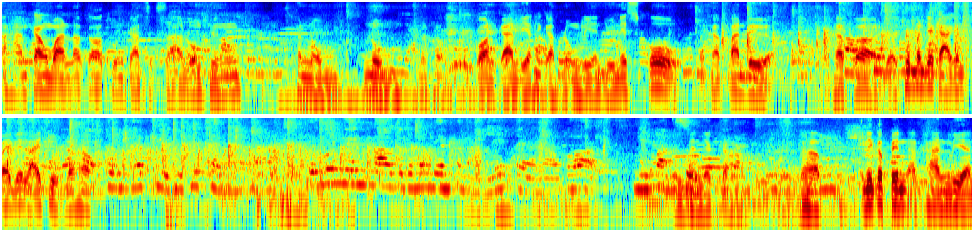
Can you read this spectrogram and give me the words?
อาหารกลางวัน แล้วก็ทุนการศึกษารวมถึงขนมนมนะครับอุปกรณ์การเรียนให้กับโรงเรียนยูเนสโกนะครับบ้านเดือนะครับก็เดี๋ยวชมบรรยากาศกันไปหลายๆจุดนะครับขอบคุณแอปพลิทุกๆคนนะคะถึงโรงเรียนเราจะเป็นโรงเรียนขนาดเล็กแต่เราก็มีความเป็นสุขบรรยากาศนะครับอันนี้ก็เป็นอาคารเรียน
